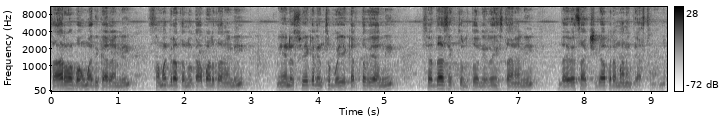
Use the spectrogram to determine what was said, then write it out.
సార్వభౌమాధికారాన్ని సమగ్రతను కాపాడుతానని నేను స్వీకరించబోయే కర్తవ్యాన్ని శ్రద్ధాశక్తులతో నిర్వహిస్తానని దైవసాక్షిగా ప్రమాణం చేస్తున్నాను.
